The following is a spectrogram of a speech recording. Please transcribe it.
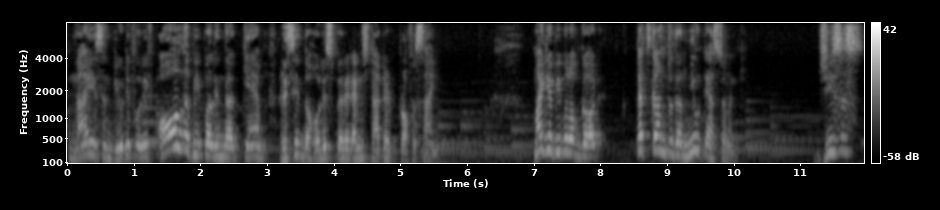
nice and beautiful if all the people in the camp received the Holy Spirit and started prophesying. My dear people of God, let's come to the New Testament. Jesus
